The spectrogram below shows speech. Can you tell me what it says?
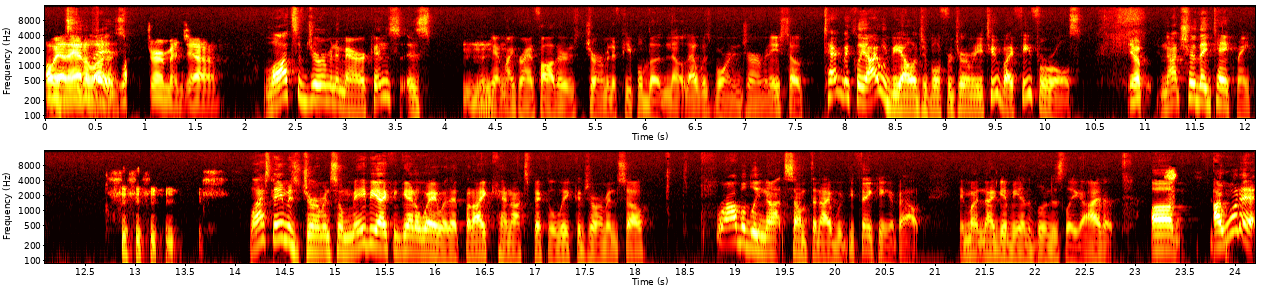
Oh yeah, they had a lot, of, lot of Germans, yeah lots of German Americans. Is mm. again, my grandfather is German. If people don't know, that was born in Germany. So technically, I would be eligible for Germany too by FIFA rules. Yep. Not sure they'd take me. Last name is German, so maybe I could get away with it, but I cannot speak a lick of German, so it's probably not something I would be thinking about. It might not get me in the Bundesliga either. Um, I want to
